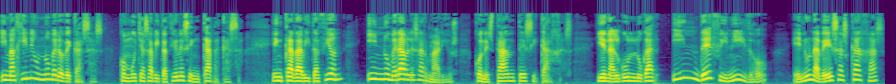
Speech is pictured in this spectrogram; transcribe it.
Imagine un número de casas, con muchas habitaciones en cada casa. En cada habitación, innumerables armarios, con estantes y cajas. Y en algún lugar indefinido, en una de esas cajas,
